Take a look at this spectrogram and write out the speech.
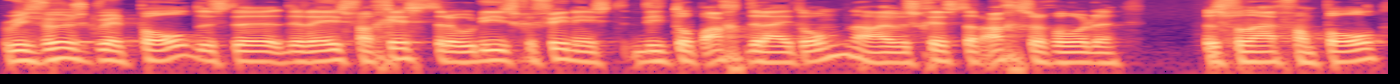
reverse grid pole. Dus de, de race van gisteren, hoe die is gefinished, die top 8 draait om. Nou, hij was gisteren achtste geworden. Dus vandaag van Pol.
